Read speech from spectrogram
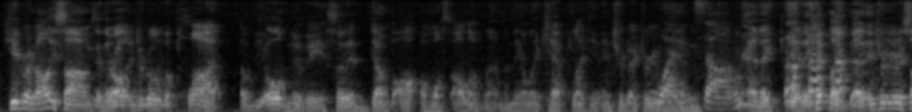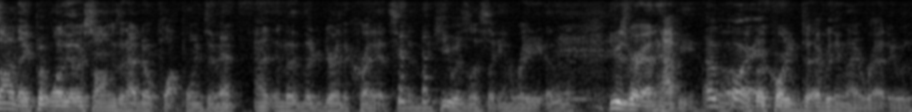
he'd written all these songs, and they're all integral to the plot of the old movie. So they'd dump all, almost all of them, and they only kept like an introductory One one. song. And they yeah, they kept like the introductory song, and they put one of the other songs that had no plot points in it That's- at- in the, the during the credits, and then like, he was just like enraged. and, uh, He was very unhappy, Of uh, course. according to everything that I read. It was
